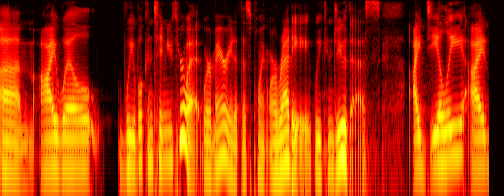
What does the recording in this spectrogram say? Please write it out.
um, i will we will continue through it. We're married at this point. We're ready. We can do this. Ideally, I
